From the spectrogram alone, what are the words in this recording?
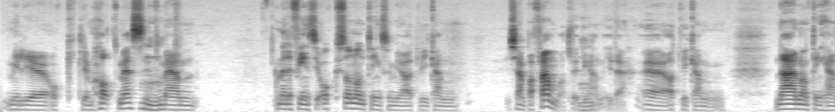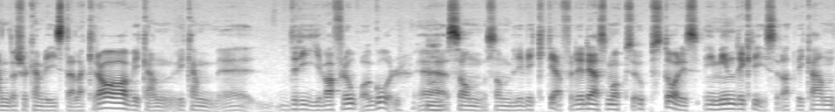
miljö och klimatmässigt. Mm. Men, men det finns ju också någonting som gör att vi kan kämpa framåt lite mm. grann i det. Eh, att vi kan, när någonting händer så kan vi ställa krav, vi kan, vi kan eh, driva frågor Mm. som, som blir viktiga. För det är det som också uppstår i, i mindre kriser, att vi kan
